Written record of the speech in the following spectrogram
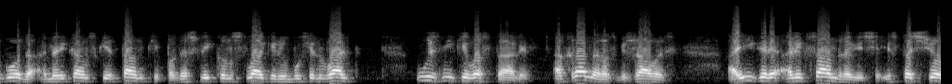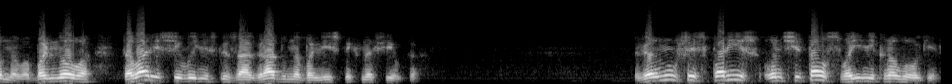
года американские танки подошли к концлагерю Бухенвальд, узники восстали, охрана разбежалась, а Игоря Александровича, истощенного, больного, товарищи вынесли за ограду на больничных носилках. Вернувшись в Париж, он читал свои некрологи.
